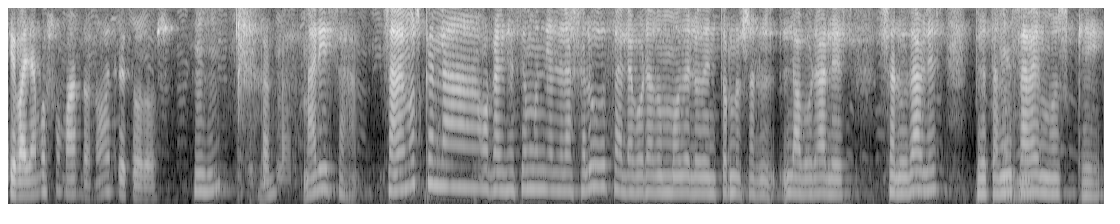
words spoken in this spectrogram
que vayamos sumando, ¿no? Entre todos. Ujú. Está claro. Marisa, sabemos que la Organización Mundial de la Salud ha elaborado un modelo de entornos laborales saludables, pero también sabemos que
